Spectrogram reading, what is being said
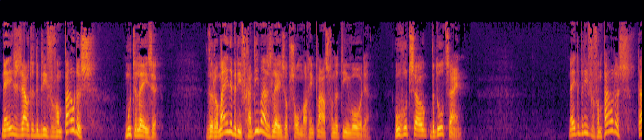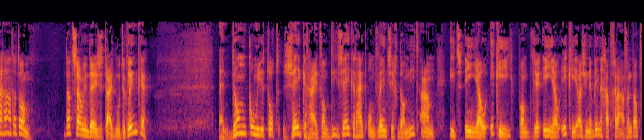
Nee, ze zouden de brieven van Paulus moeten lezen. De Romeinenbrief, ga die maar eens lezen op zondag in plaats van de tien woorden. Hoe goed ze ook bedoeld zijn. Nee, de brieven van Paulus, daar gaat het om. Dat zou in deze tijd moeten klinken. En dan kom je tot zekerheid, want die zekerheid ontleent zich dan niet aan iets in jouw ikkie. Want je, in jouw ikkie, als je naar binnen gaat graven, en dat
